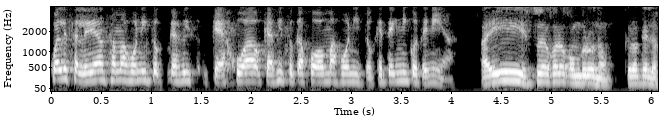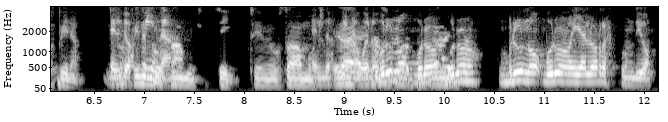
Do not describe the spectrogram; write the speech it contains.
¿cuál es la alianza más bonito que has visto que has jugado, que has visto que ha jugado más bonito? ¿Qué técnico tenía? Ahí estoy de acuerdo con Bruno, creo que el Ospina. El de Ospina. Sí, sí, me gustaba mucho. bueno, Bruno, Bruno, Bruno, Bruno, ya lo respondió.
